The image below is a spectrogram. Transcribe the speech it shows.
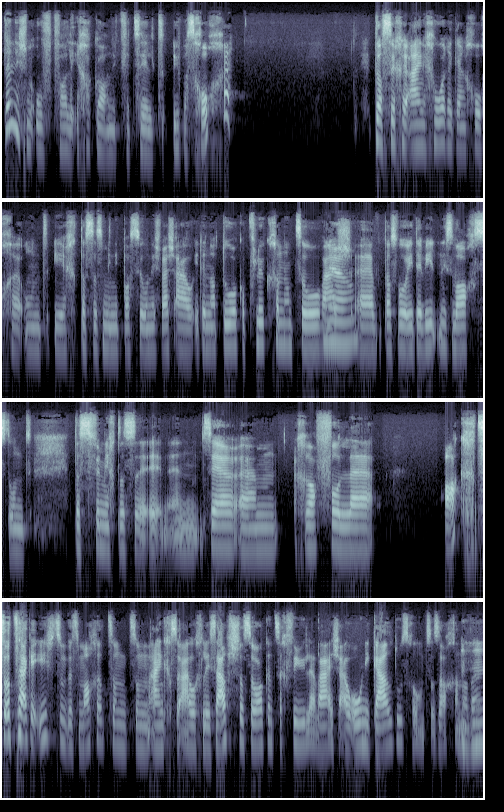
dann ist mir aufgefallen, ich habe gar nicht erzählt über das Kochen. Dass ich ja eigentlich auch gerne koche und ich, dass das meine Passion ist, weißt, auch in der Natur pflücken und so, weißt, äh, das, was in der Wildnis wächst und dass für mich das äh, ein, ein sehr ähm, kraftvoller Akt sozusagen ist, um das zu machen, um, um eigentlich so auch ein bisschen selbstversorgend sich fühlen, weißt, auch ohne Geld auskommen und so Sachen, oder?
